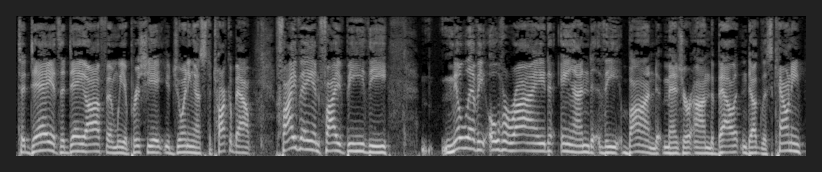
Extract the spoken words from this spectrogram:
today. It's a day off, and we appreciate you joining us to talk about 5A and 5B, the mill levy override and the bond measure on the ballot in Douglas County.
